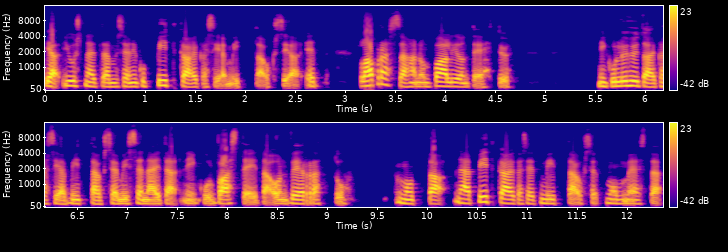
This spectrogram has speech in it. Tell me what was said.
ja just näitä tämmöisiä niin kuin pitkäaikaisia mittauksia. Et Labrassahan on paljon tehty niin kuin lyhytaikaisia mittauksia, missä näitä niin kuin vasteita on verrattu, mutta nämä pitkäaikaiset mittaukset mun mielestä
